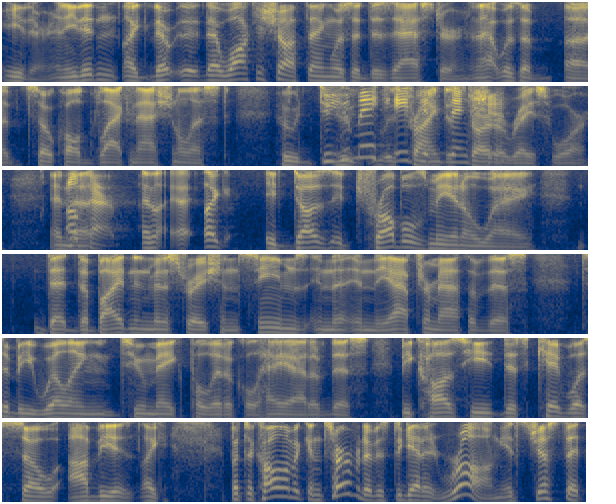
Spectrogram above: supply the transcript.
either, and he didn't like there, that Waukesha thing was a disaster, and that was a, a so-called black nationalist who, Do you who make was trying to start a race war, and Okay. that, and uh, like it does, it troubles me in a way that the Biden administration seems in the in the aftermath of this to be willing to make political hay out of this because he this kid was so obvious like but to call him a conservative is to get it wrong. It's just that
